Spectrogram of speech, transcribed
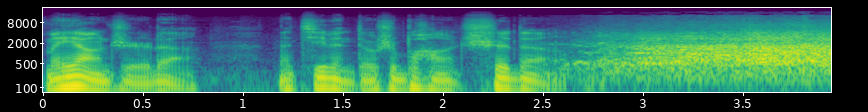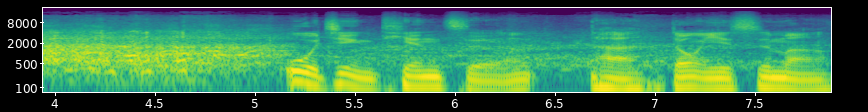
没养殖的，那基本都是不好吃的。物竞天择。啊，懂我意思吗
